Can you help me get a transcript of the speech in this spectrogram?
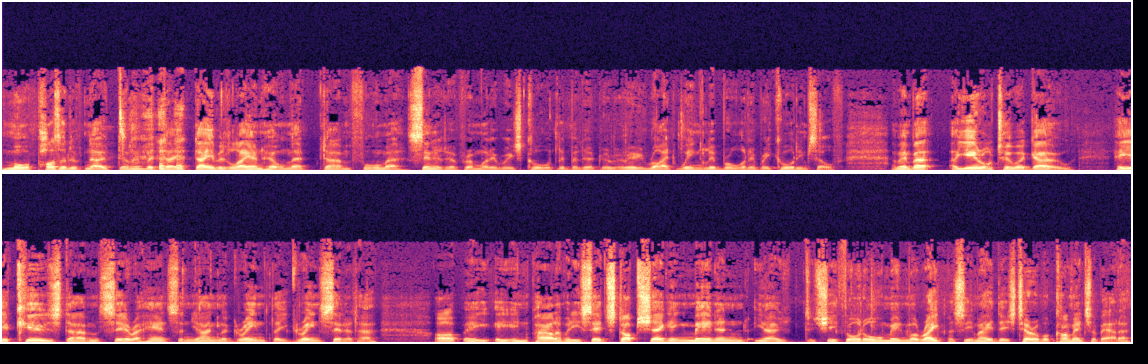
more positive note, I remember Da- David Leyonhjelm, that um, former senator from whatever he's called, liber- very right wing liberal, whatever he called himself. I remember a year or two ago, he accused um, Sarah Hanson Young, the Green, the Green senator, he, he, in Parliament. He said, "Stop shagging men," and you know she thought all men were rapists. He made these terrible comments about her.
